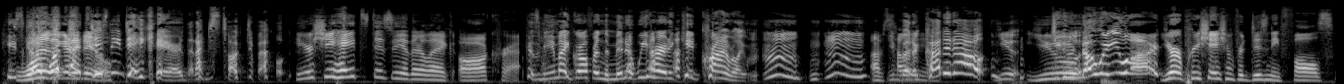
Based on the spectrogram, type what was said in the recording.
He's What gonna want that do? Disney daycare that I just talked about. He or she hates Disney and they're like, oh crap. Because me and my girlfriend, the minute we heard a kid crying, we're like, mm mm mm, you better you. cut it out. You, you, Do you know where you are? your appreciation for Disney falls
